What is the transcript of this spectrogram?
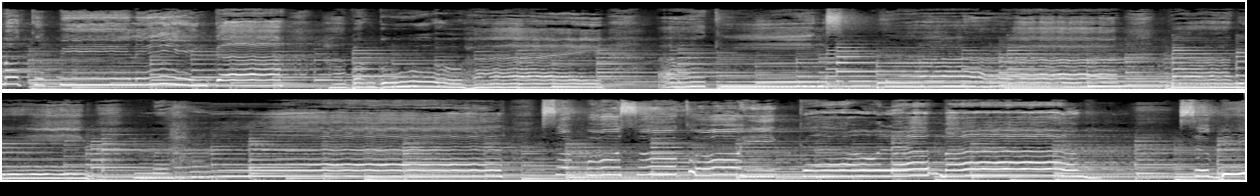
makapiling ka habang buhay Aking sinta Tanging mahal. Sa puso ko ikaw lamang. Sabihin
